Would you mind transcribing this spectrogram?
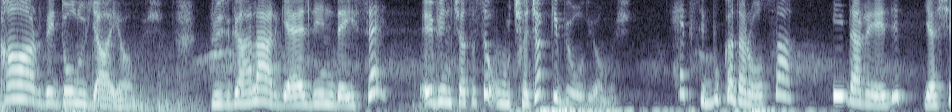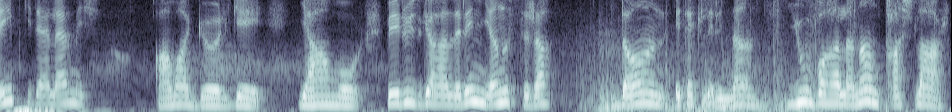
kar ve dolu yağıyormuş. Rüzgarlar geldiğinde ise evin çatısı uçacak gibi oluyormuş. Hepsi bu kadar olsa idare edip yaşayıp giderlermiş. Ama gölge, yağmur ve rüzgarların yanı sıra dağın eteklerinden yuvarlanan taşlar,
